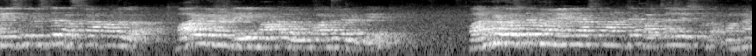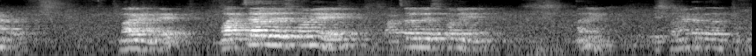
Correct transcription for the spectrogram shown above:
యేసుక్రీస్తే పస్కా పండుగ. బాగా వినండి ఈ మాటలు బాగా వినండి. పండగ వస్తే మనం ఏం చేస్తామంటే బచ్చలు చేసుకుంటాం. మన అంటే. మరి అంటే బచ్చాలు చేసుకొని బచ్చాలు చేసుకొని అని ఇష్టమే కదా కూర్చో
